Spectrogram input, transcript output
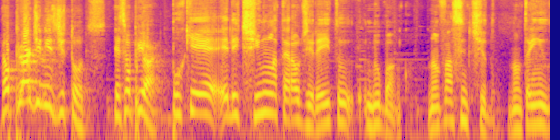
É o pior Diniz de todos. Esse é o pior. Porque ele tinha um lateral direito no banco. Não faz sentido. Não tem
